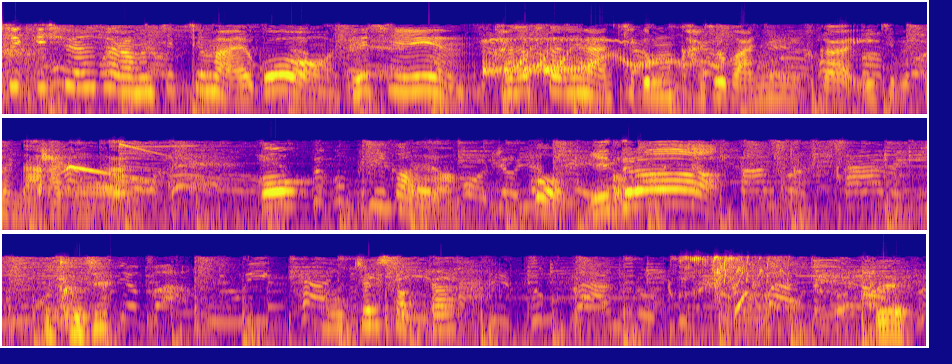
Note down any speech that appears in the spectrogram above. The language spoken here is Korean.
찍기 싫은 사람은 찍지 말고 대신 가족 사진 안 찍으면 가족 아니니까 이 집에서 나가든가. 꼭 찍어요. 꼭. 얘들아! 어쩔 수 없다. 왜?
